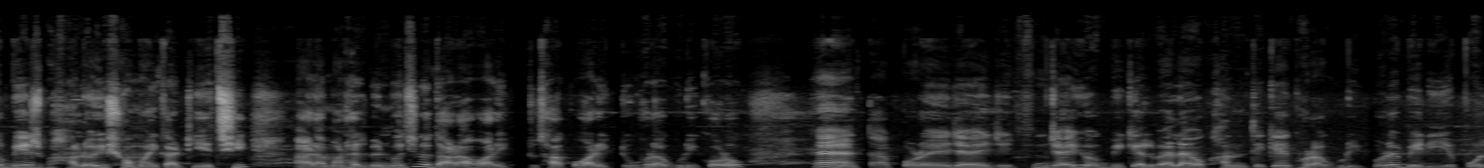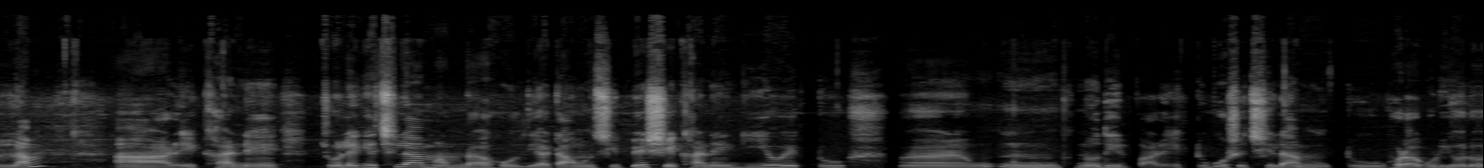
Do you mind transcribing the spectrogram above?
তো বেশ ভালোই সময় কাটিয়েছি। আর আমার হাজব্যান্ড বলছিল, দাঁড়াও, আর একটু থাকো, আর একটু ঘোরাঘুরি করো। হ্যাঁ তারপরে যাই যাই হোক, বিকেলবেলায় ওখান থেকে ঘোরাঘুরি করে বেরিয়ে পড়লাম। আর এখানে চলে গেছিলাম আমরা হলদিয়া টাউনশিপে সেখানে গিয়েও একটু নদীর পাড়ে একটু বসেছিলাম, একটু ঘোরাঘুরি হলো,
